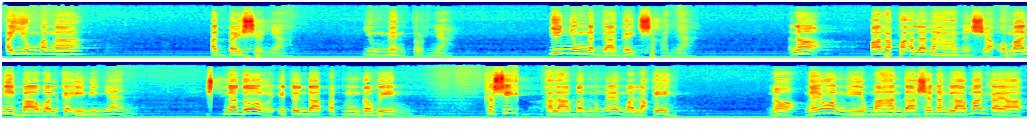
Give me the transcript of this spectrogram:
ay yung mga advisor niya, yung mentor niya. Yun yung nag-guide sa kanya. Ano, para paalalahanan siya, o Manny, bawal kainin yan. Senador, ito yung dapat mong gawin. Kasi kalaban mo ngayon, malaki. No, ngayon, mahanda siya ng laban, kaya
